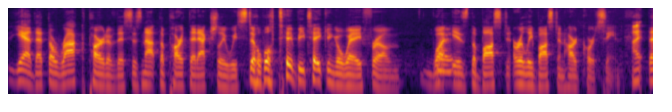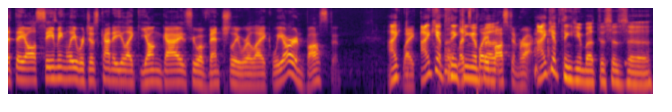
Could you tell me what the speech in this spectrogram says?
yeah, that the rock part of this is not the part that actually we still will t- be taking away from what is Right. the Boston early Boston hardcore scene. I- that they all seemingly were just kind of like young guys who eventually were like, we are in Boston. I Like, I kept thinking let's play about Boston Rock. I kept thinking about this as a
